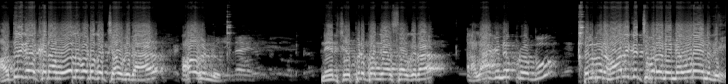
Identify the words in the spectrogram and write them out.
అదురుగా అక్కడ ఓళ్ళు కొడుకు వచ్చావు కదా? అవును. నేను చెప్పిన పని చేస్తావు కదా? అలాగనే ప్రభు. తెలుగు హాల్కి వచ్చి నేను ఎవరైనది?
